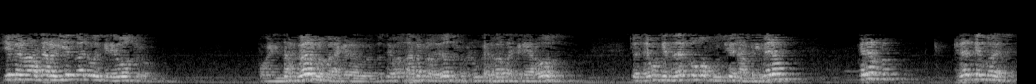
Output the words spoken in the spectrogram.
Siempre vas a estar viendo algo que creó otro. Porque necesitas verlo para crearlo. Entonces vas a verlo de otro, pero nunca lo vas a crear vos. Entonces tenemos que entender cómo funciona. Primero, creerlo. Creer que puedes.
